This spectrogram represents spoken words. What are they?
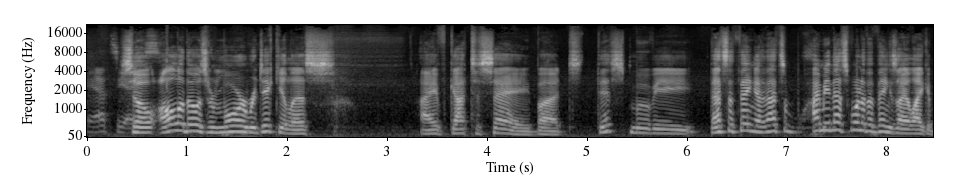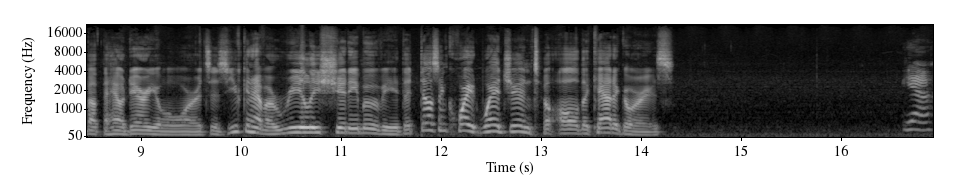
Yeah. So all of those are more ridiculous, I've got to say. But this movie, that's the thing. That's I mean, that's one of the things I like about the How Dare You Awards is you can have a really shitty movie that doesn't quite wedge into all the categories. Yeah.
